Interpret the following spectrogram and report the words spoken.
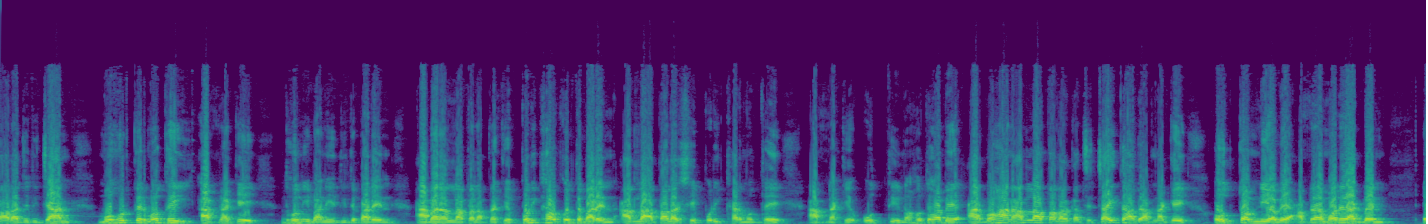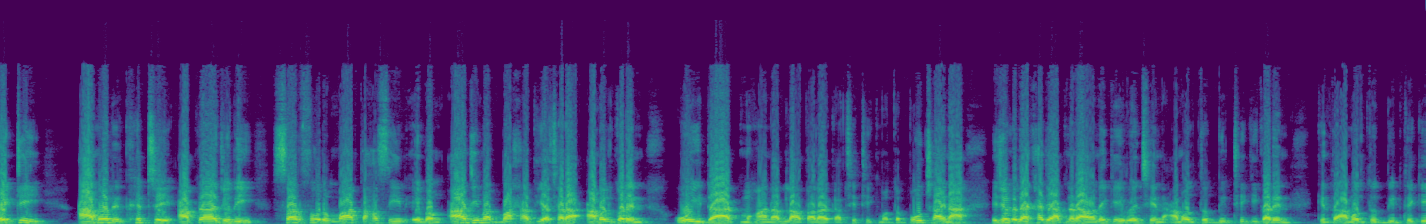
তারা যদি চান, মুহূর্তের মধ্যেই আপনাকে ধনী বানিয়ে দিতে পারেন, আবার আল্লাহ তালা আপনাকে পরীক্ষাও করতে পারেন, আল্লাহ তালা সেই পরীক্ষার মধ্যে আপনাকে উত্তীর্ণ হতে হবে, আর মহান আল্লাহ তালার কাছে চাইতে হবে আপনাকে উত্তম নিয়মে। আপনারা মনে রাখবেন, একটি আমলের ক্ষেত্রে আপনারা যদি সরফর মা তাহসিন এবং আজিমাত বাহাতিয়া ছাড়া আমল করেন, ওই ডাক মহান আল্লাহ তালার কাছে ঠিক মতো পৌঁছায় না। এজন্য দেখা যায় আপনারা অনেকেই রয়েছেন আমল তদ্বির ঠিকই করেন, কিন্তু আমল তদ্বির থেকে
